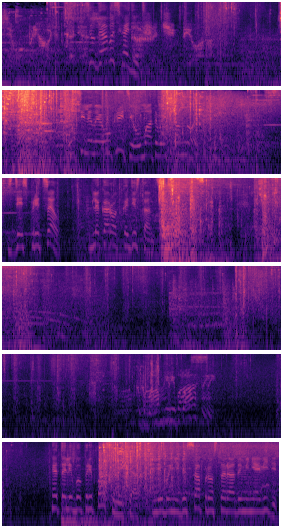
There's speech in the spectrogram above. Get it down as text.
Всему приходит конец. Сюда бы сходить. Даже. Усиленное укрытие уматывает со мной. Здесь прицел. Для короткой дистанции. Это либо припасы летят, либо небеса просто рады меня видеть.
